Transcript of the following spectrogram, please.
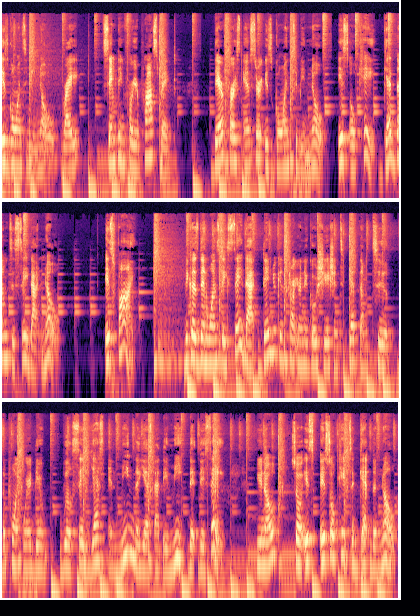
is going to be no, right? Same thing for your prospect. Their first answer is going to be no. It's okay. Get them to say that no. It's fine. Because then once they say that, then you can start your negotiation to get them to the point where they will say yes and mean the yes that they mean that they say. You know? So it's it's okay to get the no.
